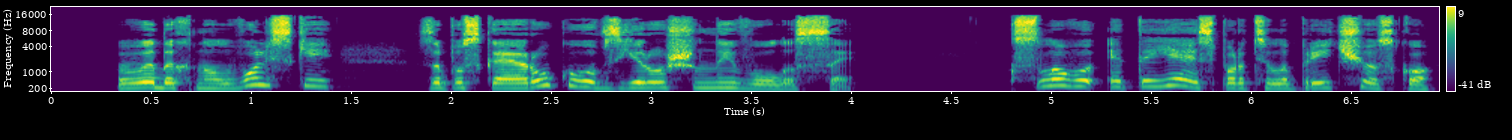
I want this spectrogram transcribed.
— выдохнул Вольский, запуская руку во взъерошенные волосы. К слову, это я испортила прическу,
